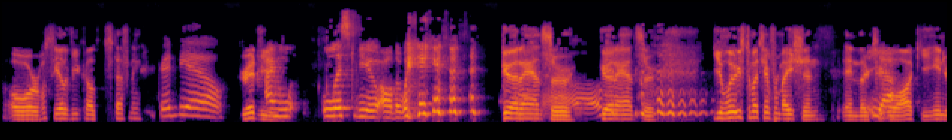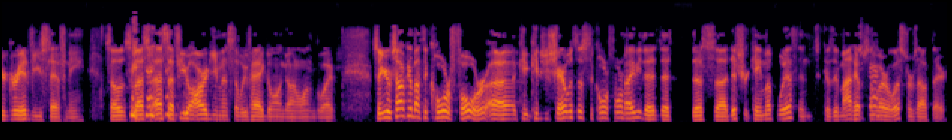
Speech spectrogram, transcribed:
or what's the other view called, Stephanie? Grid view. Grid view. I'm list view all the way. Good answer. Oh. Good answer. You lose too much information in the yeah. in your grid view, Stephanie. So, so that's that's a few arguments that we've had going on along the way. So you were talking about the core four. Uh, could, could you share with us the core four maybe that that this uh, district came up with, and because it might help sure. some of our listeners out there.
